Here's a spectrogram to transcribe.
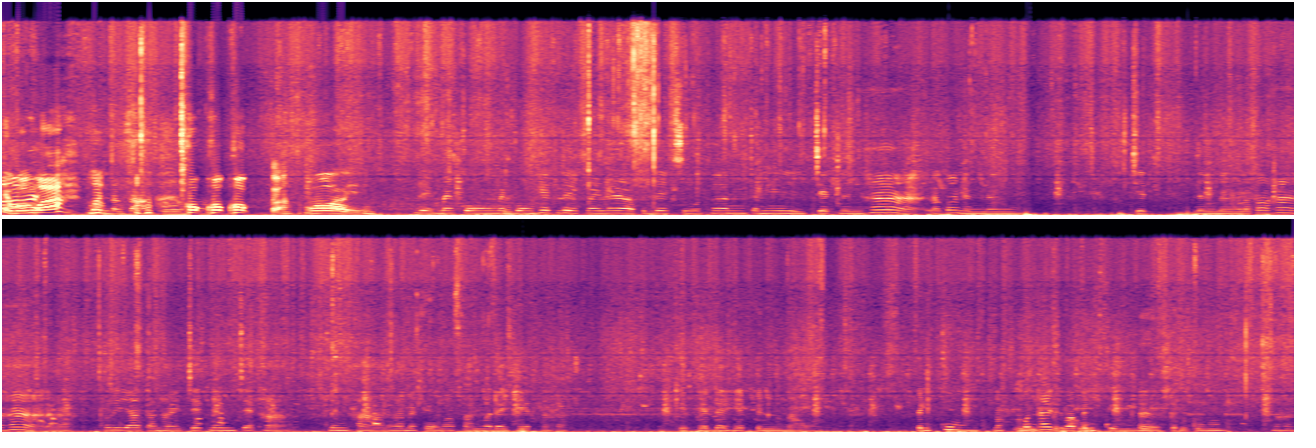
อย่าเบิ่งวะเบิ้ลต่างสามตัวหกหกหกตัวโอ้ย เลขแม่กงแม่กงเฮ็ดเลขไว้แล้ว เป็นเลขสูตรเพิ่นจะมีเจ็ดหนึ่งห้าแล้วก็หนึ่งหนึ่งเจ็ดหนึ่งหนึ่งแล้วก็ห้าห้านะคะ ทุนิยาตันหายเจ็ดหนึ่งเจ็ดห้าหนึ่งหานะคะแม่โกงว่าฝันว่าได้เฮ็ดนะคะเก็บเฮ็ดได้เฮ็ดเป็นเงา เป็นกลุ่มเนาะคนไทยถือว่าเป็นกลุ่มเออเป็นกุ้งนะคะ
